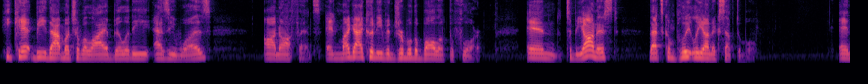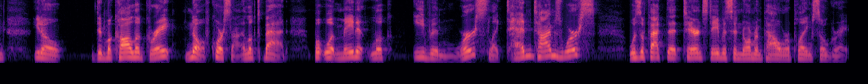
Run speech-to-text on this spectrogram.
he can't be that much of a liability as he was on offense. And my guy couldn't even dribble the ball up the floor. And to be honest, that's completely unacceptable. And, you know, did McCaw look great? No, of course not. It looked bad. But what made it look even worse, like 10 times worse, was the fact that Terrence Davis and Norman Powell were playing so great.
